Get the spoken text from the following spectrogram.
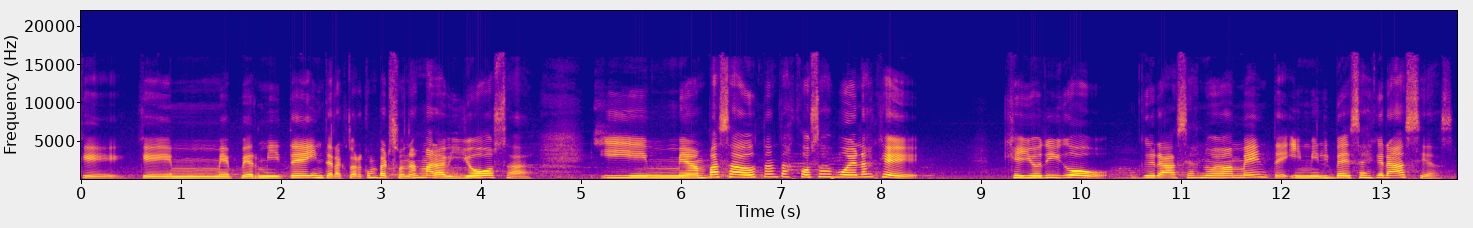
que me permite interactuar con personas maravillosas y me han pasado tantas cosas buenas que que yo digo gracias nuevamente y mil veces gracias.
